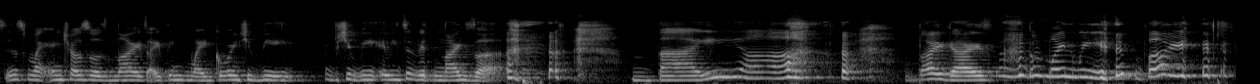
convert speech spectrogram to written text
Since my entrance was nice, I think my going should be should be a little bit nicer. Bye. Uh, bye, guys. Don't mind me. Bye.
